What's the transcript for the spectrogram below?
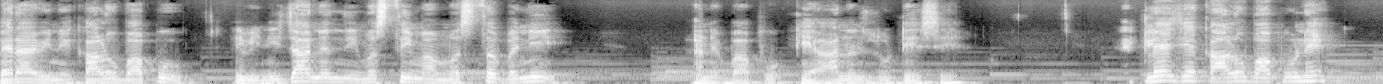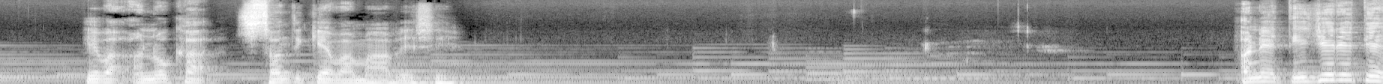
પહેરાવીને કાળુ બાપુ એવી નિજાનંદની મસ્તીમાં મસ્ત બની અને બાપુ કે આનંદ લૂંટે છે. એટલે જે કાળુ બાપુને એવા અનોખા સંત કહેવામાં આવે છે. અને ત્રીજી રીતે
